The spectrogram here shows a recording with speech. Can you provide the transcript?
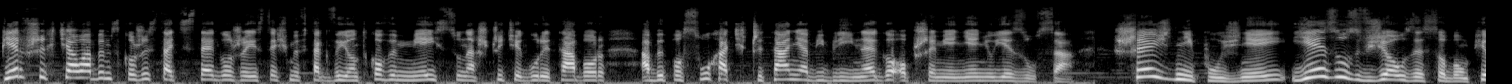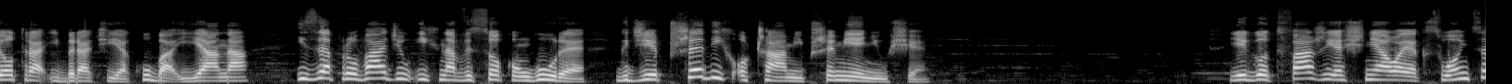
Pierwszy chciałabym skorzystać z tego, że jesteśmy w tak wyjątkowym miejscu na szczycie góry Tabor, aby posłuchać czytania biblijnego o przemienieniu Jezusa. Sześć dni później Jezus wziął ze sobą Piotra i braci Jakuba i Jana i zaprowadził ich na wysoką górę, gdzie przed ich oczami przemienił się. Jego twarz jaśniała jak słońce,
